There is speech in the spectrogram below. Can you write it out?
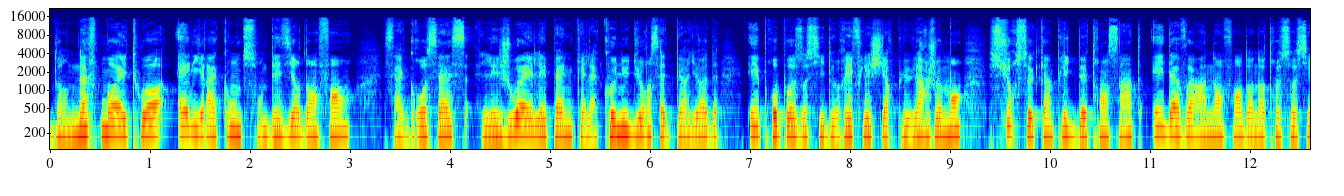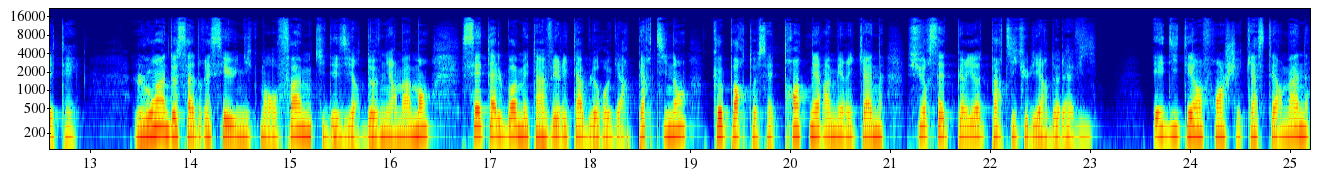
Dans Neuf mois et toi, elle y raconte son désir d'enfant, sa grossesse, les joies et les peines qu'elle a connues durant cette période et propose aussi de réfléchir plus largement sur ce qu'implique d'être enceinte et d'avoir un enfant dans notre société. Loin de s'adresser uniquement aux femmes qui désirent devenir maman, cet album est un véritable regard pertinent que porte cette trentenaire américaine sur cette période particulière de la vie. Édité en France chez Casterman,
